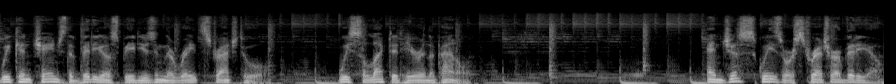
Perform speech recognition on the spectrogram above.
We can change the video speed using the rate stretch tool. We select it here in the panel. And just squeeze or stretch our video.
